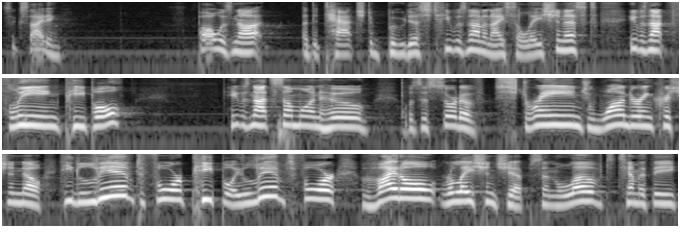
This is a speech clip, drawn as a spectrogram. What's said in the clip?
It's exciting. Paul was not a detached Buddhist, he was not an isolationist, he was not fleeing people, he was not someone who was this sort of strange, wandering Christian. No, he lived for people. He lived for vital relationships and loved Timothy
